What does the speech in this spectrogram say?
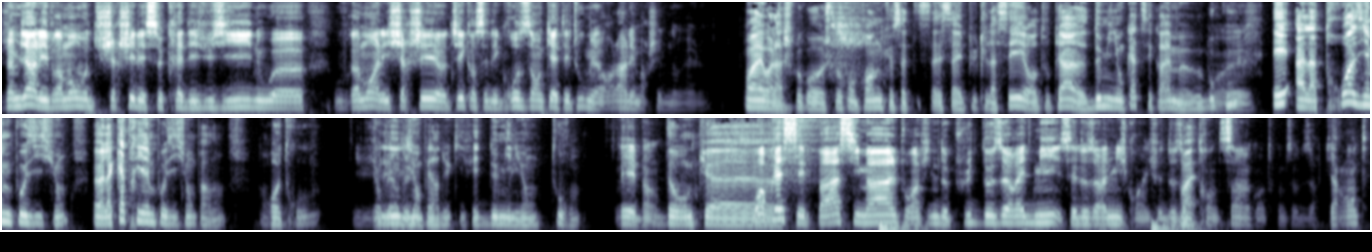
j'aime bien aller vraiment chercher les secrets des usines ou, euh, ou vraiment aller chercher, euh, tu sais, quand c'est des grosses enquêtes et tout, mais alors là, les marchés de Noël. Ouais, voilà, je peux, je peux comprendre que ça, ça, ça ait pu te lasser. En tout cas, euh, 2 millions 4, c'est quand même euh, beaucoup. Ouais. Et à la troisième position, euh, à la quatrième position, pardon, on retrouve perdue. l'illusion perdue qui fait 2 millions tout rond. Eh ben. Donc. euh, Bon, après, c'est pas si mal pour un film de plus de 2h30. C'est 2h30, je crois. Il fait 2h35 ou un truc comme ça, 2h40.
